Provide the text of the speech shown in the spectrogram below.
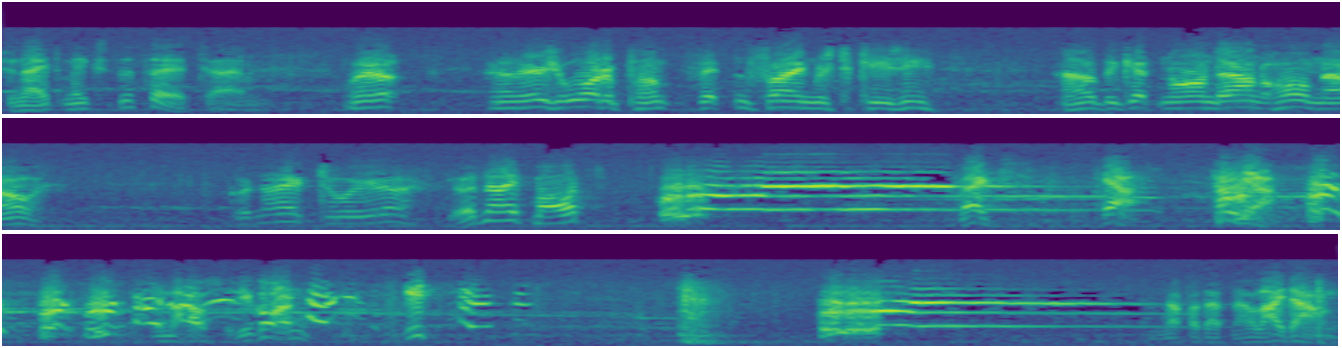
Tonight makes the third time. Well, well, there's your water pump, fit and fine, Mr. Kesey. I'll be getting on down to home now. Good night to you. Good night, Mort. Rex, here. Come here. In the house with you. Go on. Get. Enough of that now. Lie down.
